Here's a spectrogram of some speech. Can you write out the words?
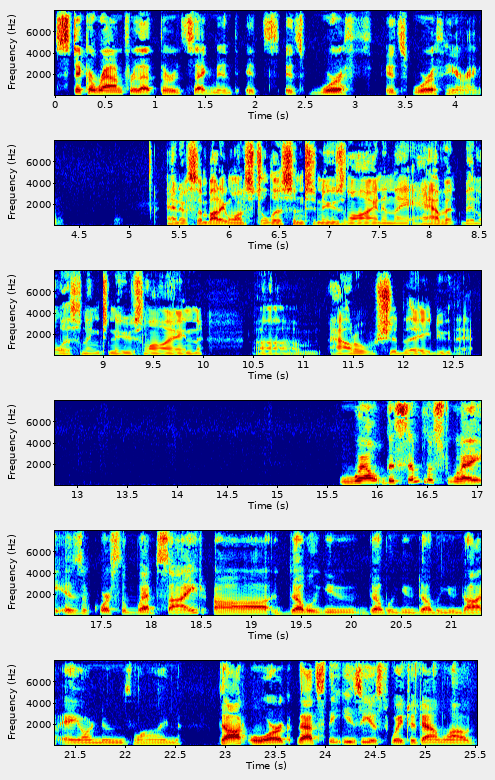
stick around for that third segment. It's it's worth it's worth hearing. And if somebody wants to listen to Newsline and they haven't been listening to Newsline, um, how do, should they do that? Well, the simplest way is, of course, the website, uh, www.arnewsline.com org. That's the easiest way to download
